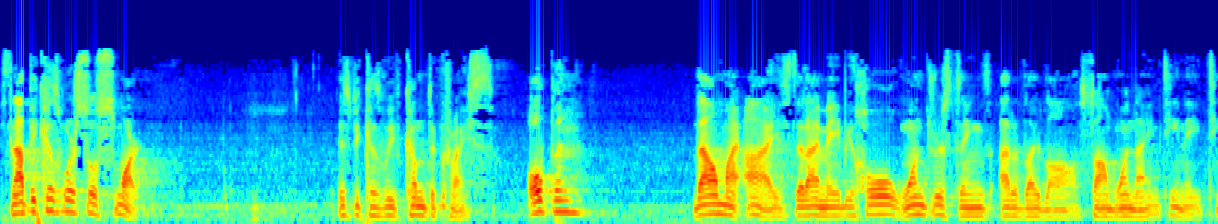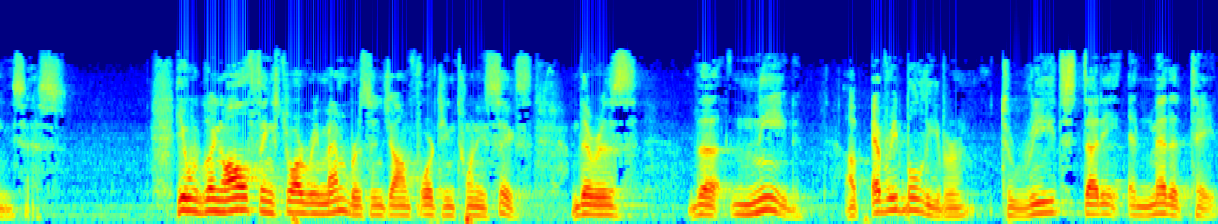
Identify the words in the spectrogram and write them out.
It's not because we're so smart. It's because we've come to Christ. Open thou my eyes that I may behold wondrous things out of thy law. Psalm 119, 18 says. He will bring all things to our remembrance in John 14, 26. There is the need of every believer to read, study, and meditate,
